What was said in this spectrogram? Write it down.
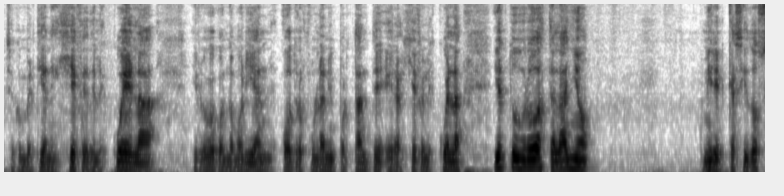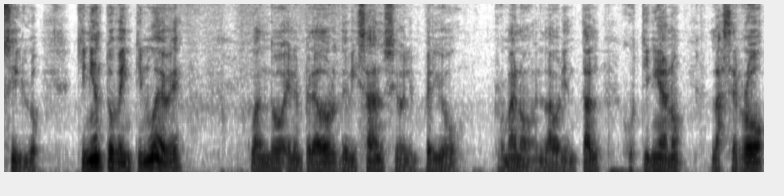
se convertían en jefes de la escuela, y luego cuando morían, otro fulano importante era el jefe de la escuela, y esto duró hasta el año, miren, casi dos siglos, 529, cuando el emperador de Bizancio, el imperio romano en la oriental, Justiniano, la cerró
